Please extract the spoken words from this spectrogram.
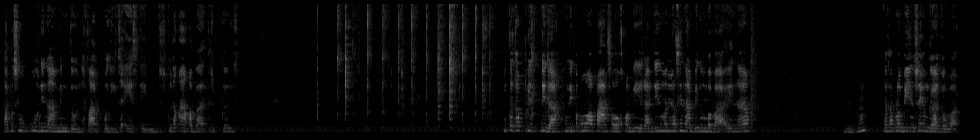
tapos yung kukunin namin doon na tarpaulin sa SM. Diyos ko, nakaka-bad guys. Yung taga-print nila, hindi pa pumapasok, pambira. Hindi naman lang sinabi ng babae na mhm nasa probinsya yung gagawa.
